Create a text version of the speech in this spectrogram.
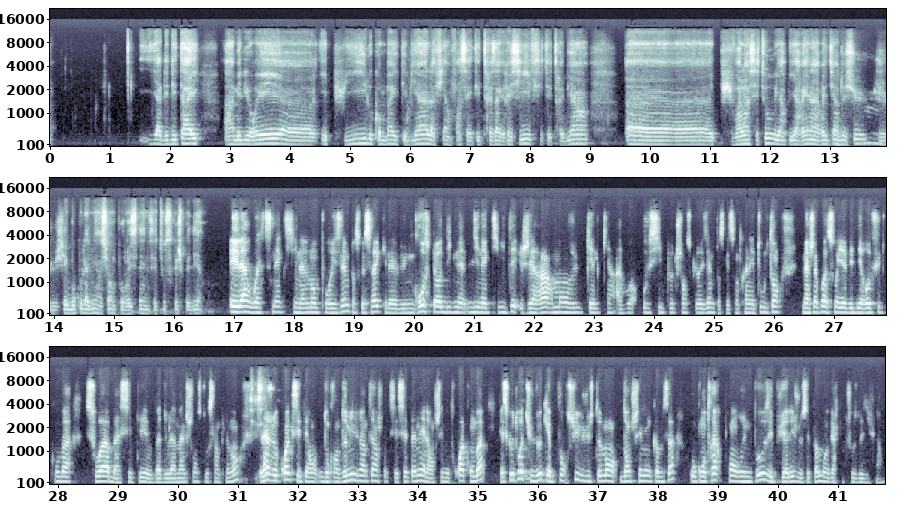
il y a des détails à améliorer. Euh, et puis, le combat était bien, la fille en face a été très agressive, c'était très bien. Euh, puis voilà, c'est tout. Il n'y a, rien à redire dessus. J'ai beaucoup d'admiration pour Islen, c'est tout ce que je peux dire. Et là, what's next finalement pour Islam? Parce que c'est vrai qu'il avait une grosse période d'inactivité. J'ai rarement vu quelqu'un avoir aussi peu de chance que Islam parce qu'elle s'entraînait tout le temps. Mais à chaque fois, soit il y avait des refus de combat, soit bah, c'était bah, de la malchance tout simplement. Là, je crois que c'était en, donc en 2021, je crois que c'est cette année, elle a enchaîné trois combats. Est-ce que toi, tu veux qu'elle poursuive justement d'enchaîner comme ça Au contraire, prendre une pause et puis aller, je sais pas moi, vers quelque chose de différent?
